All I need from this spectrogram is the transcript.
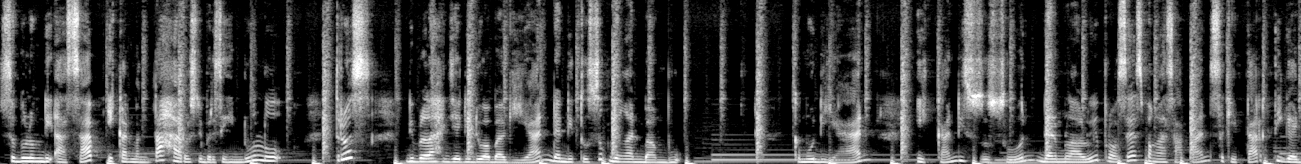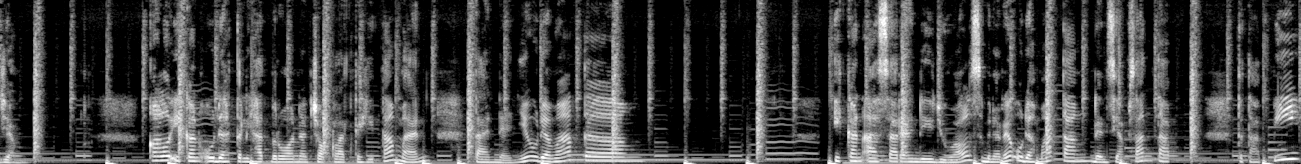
Sebelum diasap, ikan mentah harus dibersihin dulu, terus dibelah jadi dua bagian dan ditusuk dengan bambu. Kemudian, ikan disusun dan melalui proses pengasapan sekitar 3 jam. Kalau ikan udah terlihat berwarna coklat kehitaman, tandanya udah mateng. Ikan asar yang dijual sebenarnya udah matang dan siap santap. Tetapi,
